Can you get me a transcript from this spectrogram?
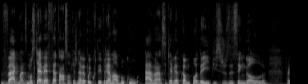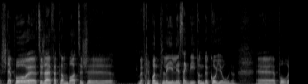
vaguement. Moi, ce qui avait fait en sorte que je n'avais pas écouté vraiment beaucoup avant, c'est qu'il y avait comme pas de EP, c'est juste des singles. là. Fait que j'étais pas. euh, tu sais, j'avais fait comme bah, tu sais, je. Je me ferais pas une playlist avec des tunes de Koyo là, euh, pour,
